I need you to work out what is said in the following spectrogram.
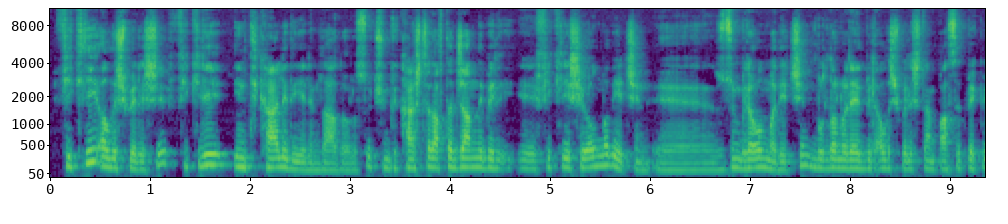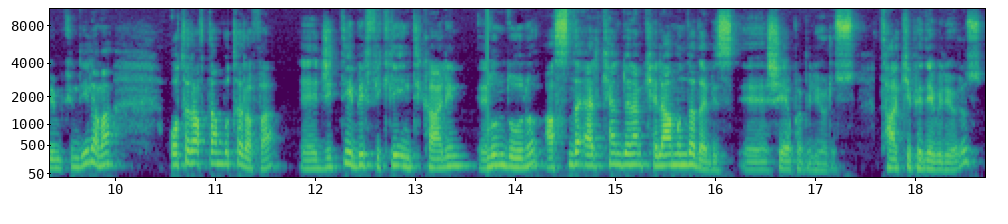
fikri alışverişi, fikri intikali diyelim daha doğrusu. Çünkü karşı tarafta canlı bir e, fikri şey olmadığı için, e, zümre olmadığı için buradan oraya bir alışverişten bahsetmek mümkün değil ama o taraftan bu tarafa ciddi bir fikri intikalin bulunduğunu aslında erken dönem kelamında da biz şey yapabiliyoruz, takip edebiliyoruz.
